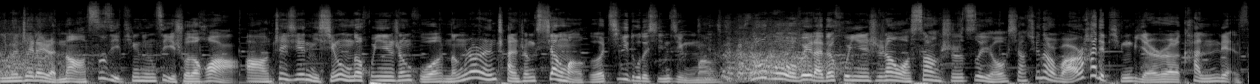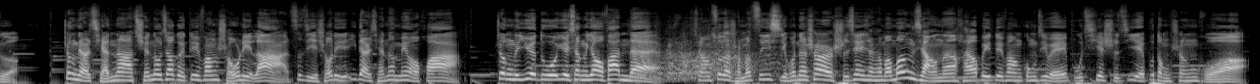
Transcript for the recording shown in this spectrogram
你们这类人呐，自己听听自己说的话啊，这些你形容的婚姻生活能让人产生向往和嫉妒的心情吗？如果我未来的婚姻是让我丧失自由，想去哪玩还得听别人的，看人脸色。挣点钱呢，全都交给对方手里了，自己手里一点钱都没有花。挣的越多，越像个要饭的。想做点什么自己喜欢的事儿，实现一下什么梦想呢？还要被对方攻击为不切实际、不懂生活。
